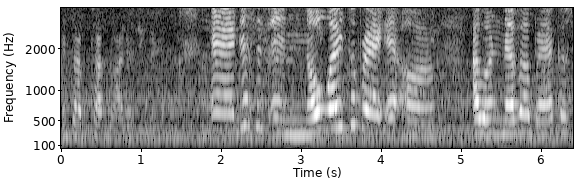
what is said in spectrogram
And stop talking about it. And this is in no way to brag at all. I will never brag because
